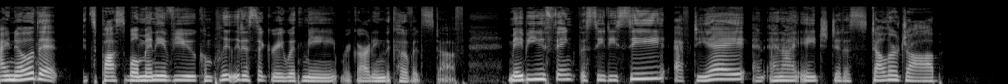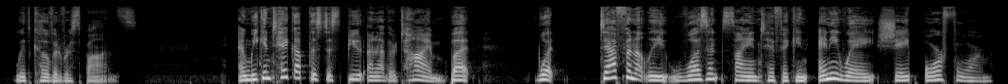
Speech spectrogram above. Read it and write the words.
I know that it's possible many of you completely disagree with me regarding the COVID stuff. Maybe you think the CDC, FDA, and NIH did a stellar job with COVID response. And we can take up this dispute another time, but what definitely wasn't scientific in any way, shape, or form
